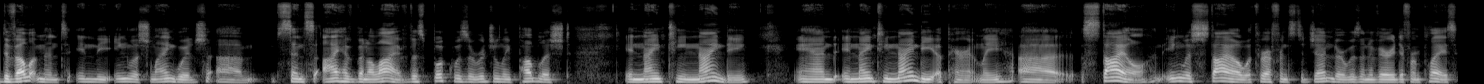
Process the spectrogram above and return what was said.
development in the English language um, since I have been alive. This book was originally published in 1990, and in 1990, apparently, uh, style, English style with reference to gender, was in a very different place.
